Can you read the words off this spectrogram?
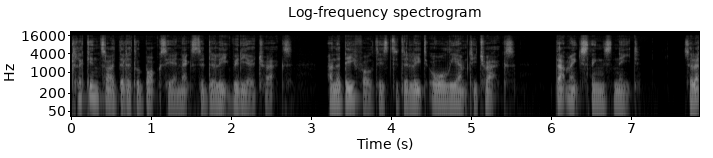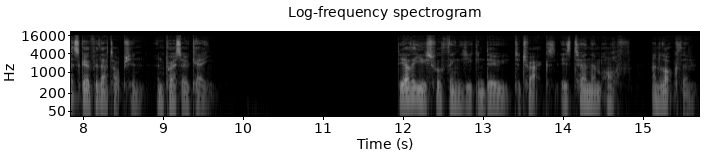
Click inside the little box here next to delete video tracks, and the default is to delete all the empty tracks. That makes things neat. So let's go for that option and press OK. The other useful things you can do to tracks is turn them off and lock them.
